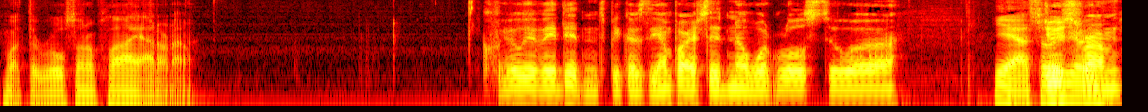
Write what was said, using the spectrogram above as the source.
What the rules don't apply? I don't know. Clearly, they didn't because the umpires didn't know what rules to. uh Yeah, so Choose you know, from.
